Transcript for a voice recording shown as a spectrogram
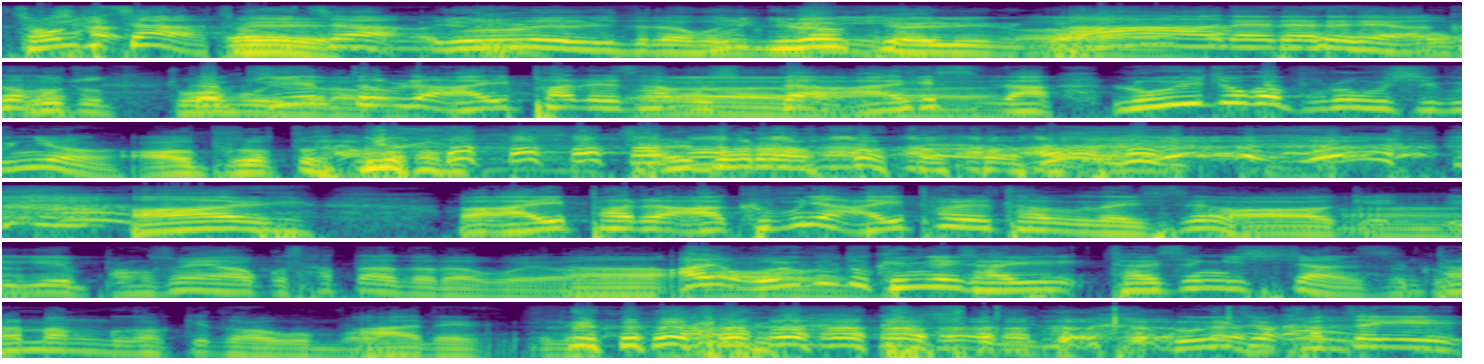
전기차, 전기차. 요로 열리더라고. 문 이렇게 열리는 거. 아, 네네네. 어, 그럼, 그거 좀 좋아 그럼 BMW 보이더라고. i8을 사고 아, 싶다. 아. 알겠습니다. 로이조가 부러우시군요. 아, 부럽더라고. 잘 벌어. 아이, 아, i8을, 아, 그분이 i8을 타고 다니세요? 아, 이게, 이게 방송에 갖고 샀다 하더라고요. 아, 아니, 어, 얼굴도 굉장히 잘, 잘생기시지 않습니까? 닮은 것 같기도 하고, 뭐. 아, 네. 네. 감사합니다. 로이조 갑자기,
